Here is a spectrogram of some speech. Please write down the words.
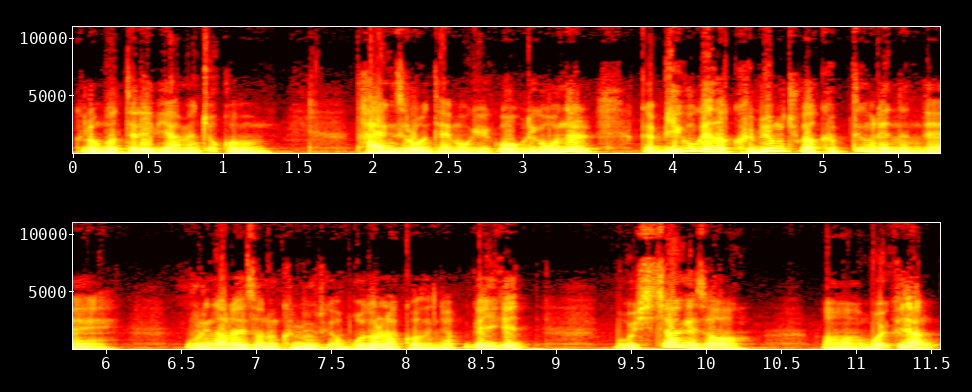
그런 것들에 비하면 조금 다행스러운 대목이고 그리고 오늘 그러니까 미국에서 금융주가 급등을 했는데 우리나라에서는 금융주가 못 올랐거든요. 그러니까 이게 뭐 시장에서 어 뭐 그냥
